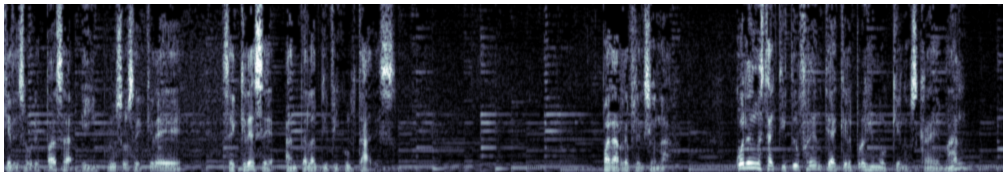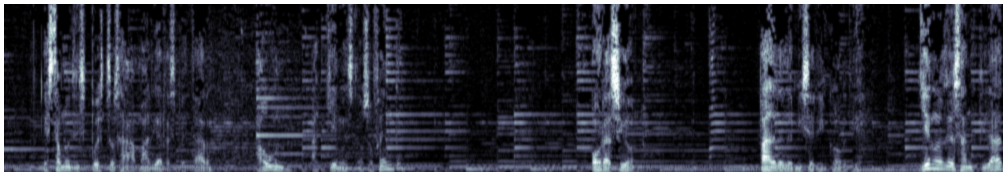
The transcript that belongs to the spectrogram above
que le sobrepasa e incluso se cree se crece ante las dificultades. Para reflexionar, ¿cuál es nuestra actitud frente a aquel prójimo que nos cae mal? ¿Estamos dispuestos a amar y a respetar aún a quienes nos ofenden? Oración. Padre de misericordia, llenos de santidad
